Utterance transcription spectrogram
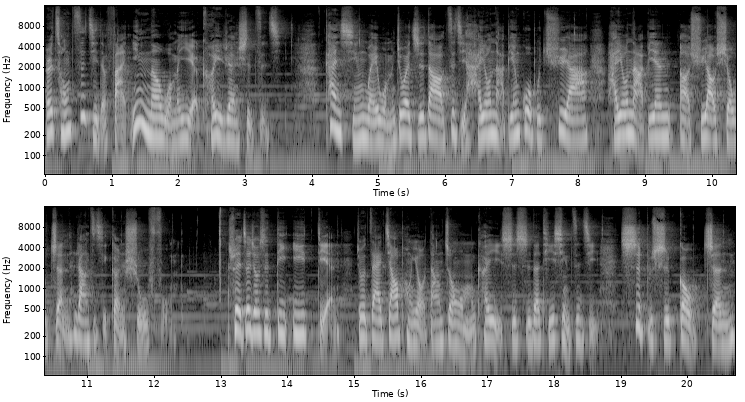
而从自己的反应呢，我们也可以认识自己。看行为，我们就会知道自己还有哪边过不去啊，还有哪边呃需要修正，让自己更舒服。所以这就是第一点，就在交朋友当中，我们可以时时的提醒自己是不是够真。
